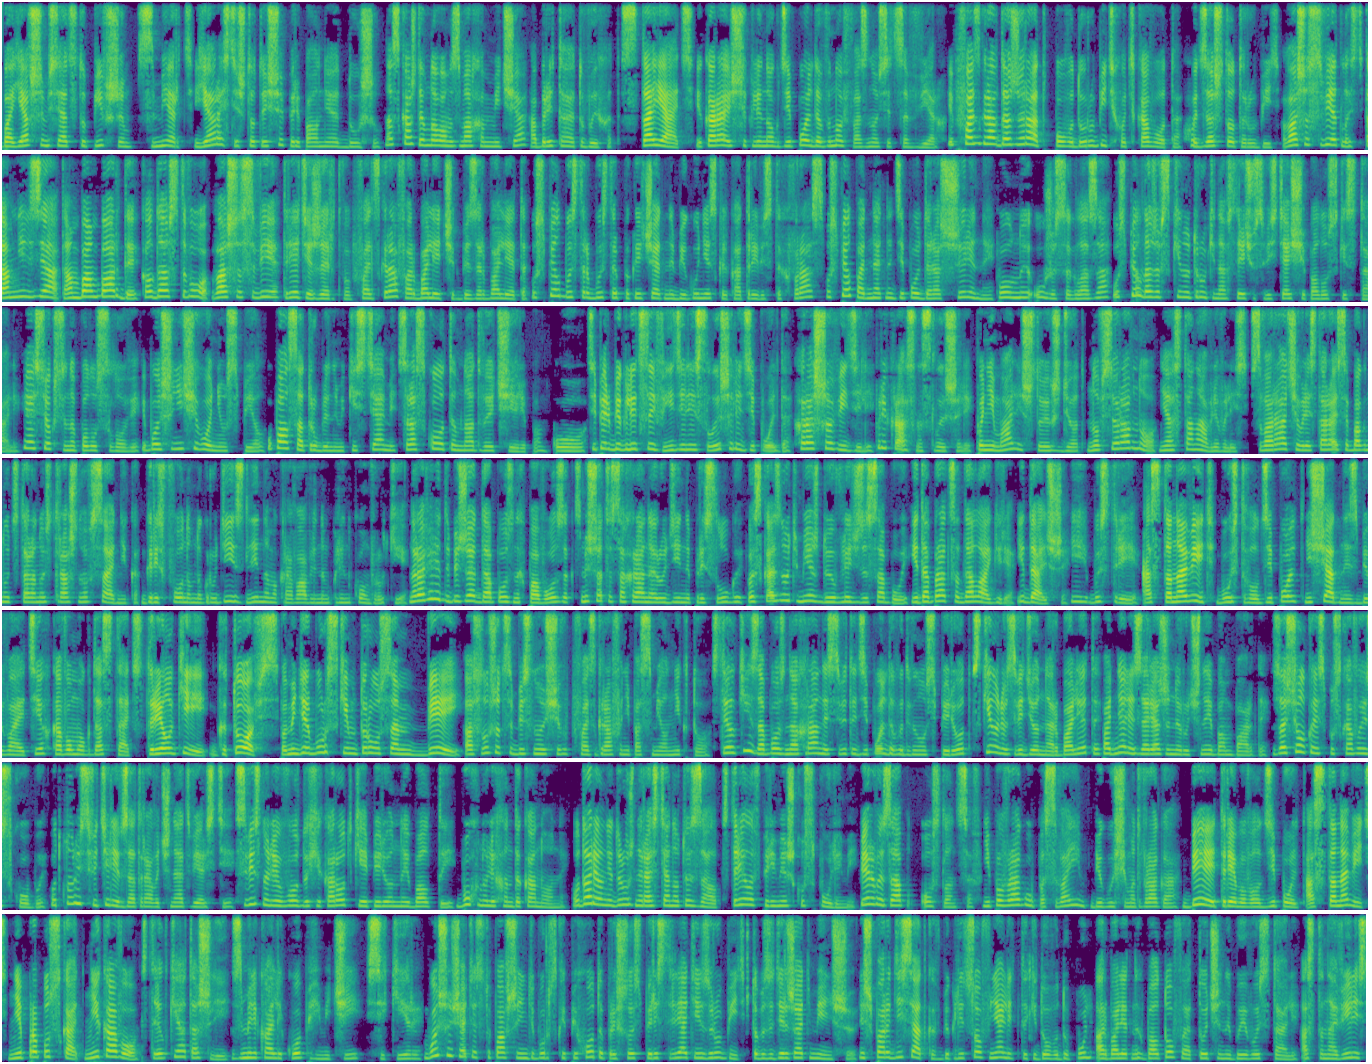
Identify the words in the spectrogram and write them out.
убоявшимся отступившим смерть, ярости что-то еще переполняют душу, но с каждым новым взмахом меча обретают выход. Стоять! И карающий клинок Дипольда вновь возносится вверх. И Пфальцграф даже рад поводу рубить хоть кого-то, хоть за что-то рубить. Ваша светлость, там нельзя, там бомбарды, колдовство, ваша све... Третья жертва, Пфальцграф, арбалетчик без арбалета, успел быстро-быстро покричать на бегу несколько отрывистых фраз, успел поднять на Дипольда расширенные, полные полные ужаса глаза, успел даже вскинуть руки навстречу свистящей полоски стали. И осекся на полуслове, и больше ничего не успел. Упал с отрубленными кистями, с расколотым надвое черепом. О, теперь беглецы видели и слышали Дипольда. Хорошо видели, прекрасно слышали. Понимали, что их ждет, но все равно не останавливались. Сворачивали, стараясь обогнуть стороной страшного всадника, грифоном на груди и с длинным окровавленным клинком в руке. Норовили добежать до обозных повозок, смешаться с охраной орудийной орудийной прислугой, поскользнуть между и увлечь за собой, и добраться до лагеря, и дальше, и быстрее. «Остановить!» — буйствовал Дипольт, нещадно избивая тех, кого мог достать. «Стрелки! Готовься! По медербургским трусам бей!» А слушаться беснующего фальцграфа не посмел никто. Стрелки из обозной охраны свиты Дипольда выдвинулись вперед, скинули взведенные арбалеты, подняли заряженные ручные бомбарды. Защелкали спусковые скобы, уткнулись фитили в затравочное отверстие, свистнули в воздухе короткие оперенные болты, бухнули хандоканоны. Ударил недружный растянутый залп, стрелы вперемешку с пулями. Первый залп осланцев. Не по врагу, по своим, бегущим от врага. «Бей!» — требовал Дипольт. «Остановить! Не пропускать! Никого!» Стрелки отошли. Замелькали копья, мечи, секиры. Большую часть отступавшей индибургской пехоты пришлось перестрелять и изрубить, чтобы задержать меньшую. Лишь пара десятков беглецов вняли таки доводу пуль, арбалетных болтов и отточенной боевой стали. Остановились,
